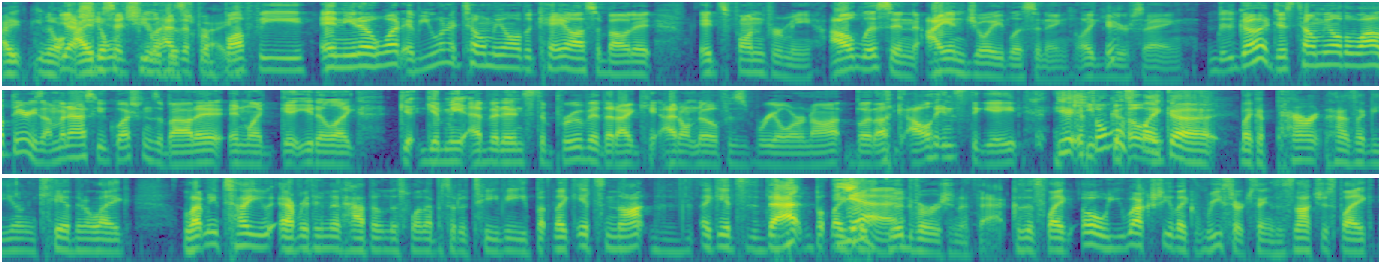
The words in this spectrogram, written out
I, you know, Yeah, I she don't said she has it for way. Buffy. And you know what? If you want to tell me all the chaos about it, it's fun for me. I'll listen. I enjoy listening, like you're saying. Go ahead, just tell me all the wild theories. I'm gonna ask you questions about it and like get you to like get, give me evidence to prove it that I can't. I don't know if it's real or not, but like I'll instigate. Yeah, it's almost going. like a like a parent has like a young kid. And they're like, "Let me tell you everything that happened in this one episode of TV," but like it's not th- like it's that, but like Yeah. the good version of that because it's like, oh, you actually like research things. It's not just like,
